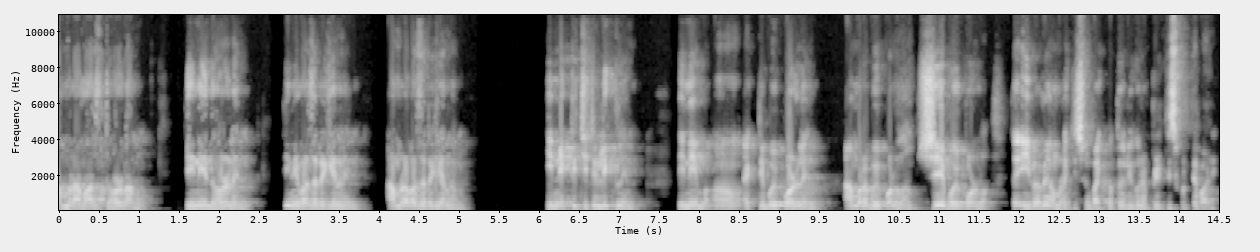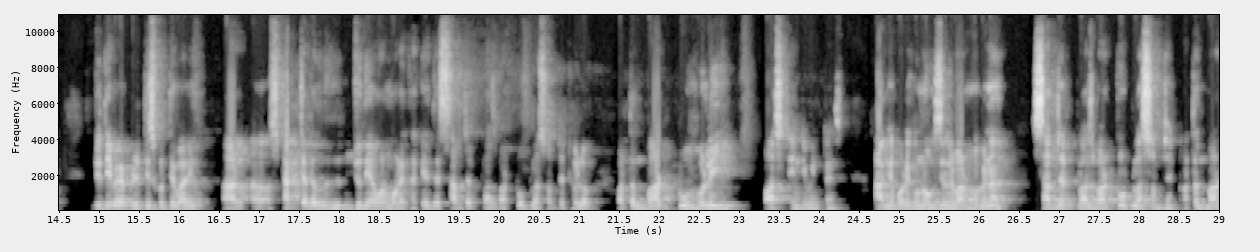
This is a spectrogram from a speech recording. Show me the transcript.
আমরা মাছ ধরলাম, তিনি ধরলেন, তিনি বাজারে গেলেন, আমরা বাজারে গেলাম, তিনি একটি চিঠি লিখলেন তিনি একটি বই পড়লেন, আমরা বই পড়লাম, সে বই পড়ল। তো এইভাবে আমরা কিছু বাক্য তৈরি করে প্র্যাকটিস করতে পারি। যদি এভাবে প্র্যাকটিস করতে পারি, আর স্ট্রাকচারটা যদি আমার মনে থাকে যে সাবজেক্ট প্লাস বার টু প্লাস সাবজেক্ট হলো, অর্থাৎ বার টু হলেই পাস্ট ইন্ডিপেন্ডেন্ট টেন্স আগে পরে কোনো অক্সিলারি বার হবে না সাবজেক্ট প্লাস বার টু প্লাস সাবজেক্ট অর্থাৎ বার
